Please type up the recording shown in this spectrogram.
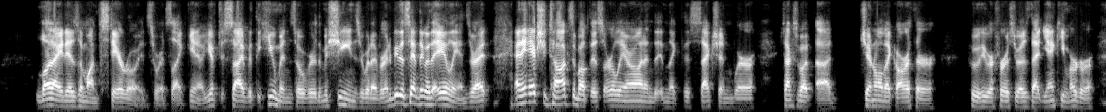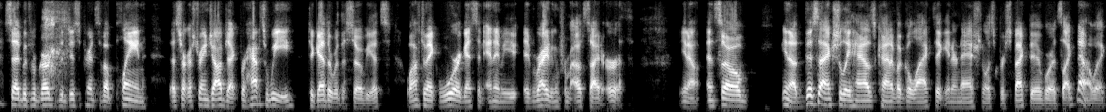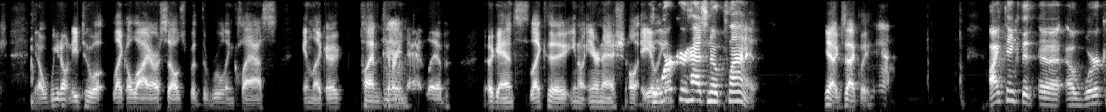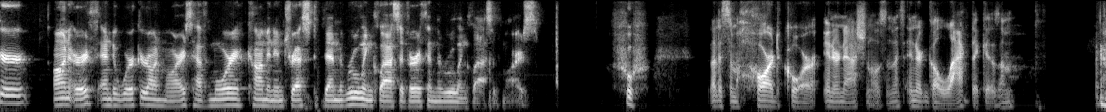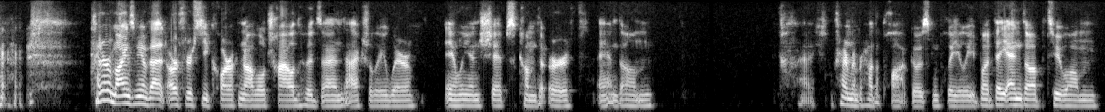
Ludditism on steroids, where it's like, you know, you have to side with the humans over the machines or whatever, and it'd be the same thing with aliens, right? And he actually talks about this earlier on in, in like this section where he talks about uh, General MacArthur, who he refers to as that Yankee murderer, said with regard to the disappearance of a plane that struck a strange object, perhaps we, together with the Soviets, will have to make war against an enemy arriving from outside Earth. You know, and so you know, this actually has kind of a galactic internationalist perspective where it's like, no, like, you know, we don't need to like ally ourselves with the ruling class in like a planetary Yeah. lib against like the, you know, international alien the alien. worker has no planet. Yeah, exactly. I think that uh, a worker on Earth and a worker on Mars have more common interest than the ruling class of Earth and the ruling class of Mars. Whew. That is some hardcore internationalism. That's intergalacticism. kind of reminds me of that Arthur C. Clarke novel Childhood's End, actually, where alien ships come to Earth and um, I'm trying to remember how the plot goes completely, but they end up to um,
